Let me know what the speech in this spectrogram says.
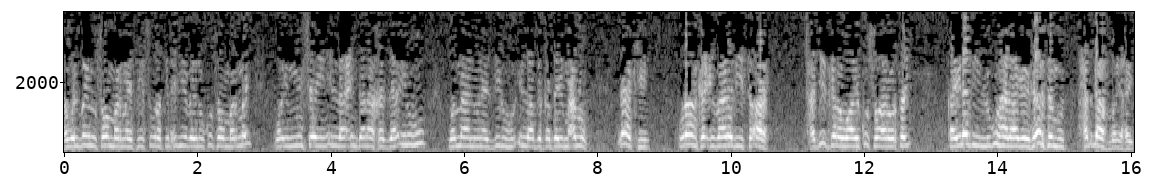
أول بين صومرني في سورة الحية بين كو صومرني وإن من شيء إلا عندنا خزائنه. وما ننزله إلا بقدر معلوم. لكن قرآن كعبارة دي سأره حديث كروايك سؤال ورطي قيل ذي اللقوها لاغي غير ثمود حد لافضي هاي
